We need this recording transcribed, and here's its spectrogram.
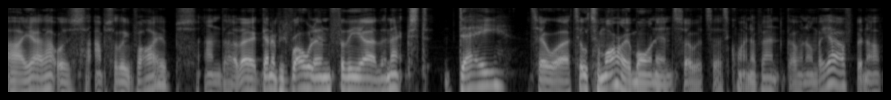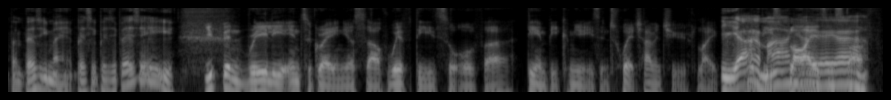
Uh, yeah, that was absolute vibes, and uh, they're going to be rolling for the uh, the next day till uh, till tomorrow morning. So it's, uh, it's quite an event going on. But yeah, I've been I've been busy, mate. Busy, busy, busy. You've been really integrating yourself with these sort of uh, D&B communities in Twitch, haven't you? Like Yeah, with these man, yeah, flyers yeah, and yeah. stuff.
